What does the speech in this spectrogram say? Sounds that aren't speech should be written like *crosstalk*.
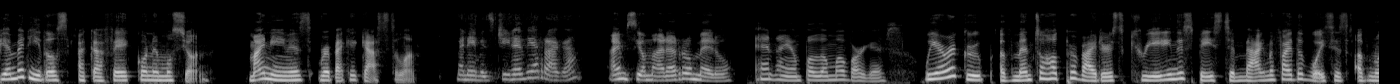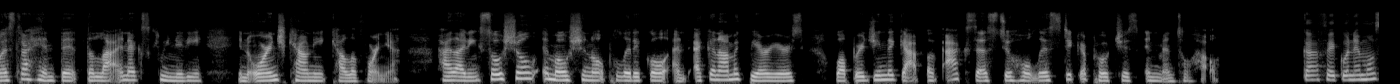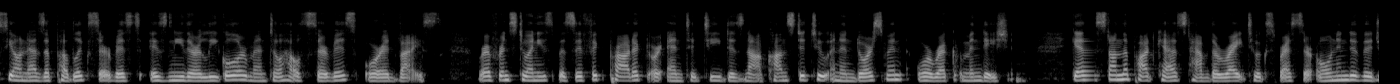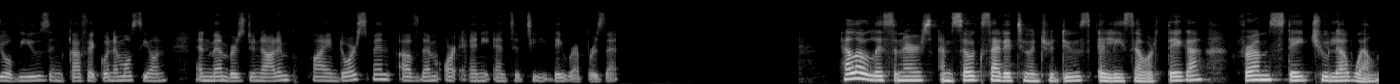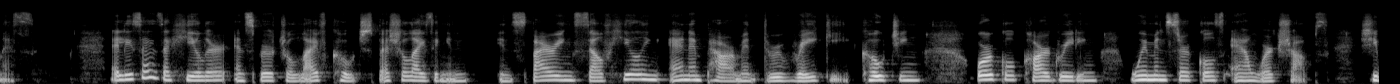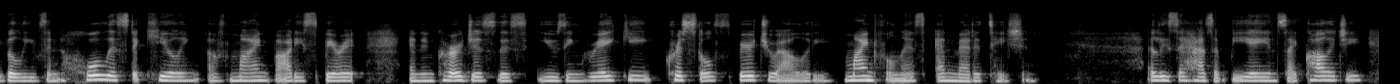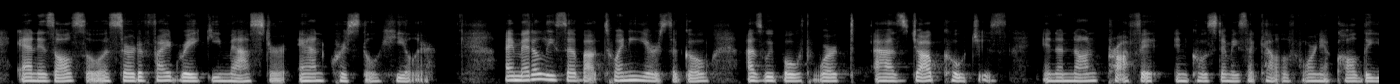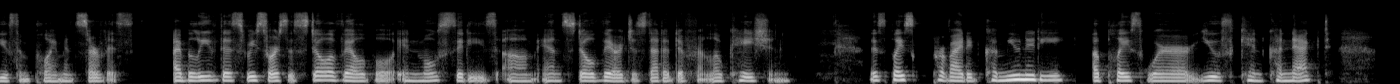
Bienvenidos a Café con Emoción. My name is Rebecca Gastelum. My name is Gina Diarraga. I'm Xiomara Romero. And I am Paloma Vargas. We are a group of mental health providers creating the space to magnify the voices of Nuestra Gente, the Latinx community in Orange County, California, highlighting social, emotional, political, and economic barriers while bridging the gap of access to holistic approaches in mental health. Café con Emoción as a public service is neither a legal or mental health service or advice. Reference to any specific product or entity does not constitute an endorsement or recommendation. Guests on the podcast have the right to express their own individual views in Café con Emoción, and members do not imply endorsement of them or any entity they represent. Hello, listeners. I'm so excited to introduce Elisa Ortega from State Chula Wellness. Elisa is a healer and spiritual life coach specializing in inspiring self healing and empowerment through Reiki, coaching, oracle card reading, women's circles, and workshops. She believes in holistic healing of mind, body, spirit, and encourages this using Reiki, crystals, spirituality, mindfulness, and meditation. Elisa has a BA in psychology and is also a certified Reiki master and crystal healer. I met Elisa about 20 years ago as we both worked as job coaches in a nonprofit in Costa Mesa, California called the Youth Employment Service. I believe this resource is still available in most cities um, and still there, just at a different location. This place provided community, a place where youth can connect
